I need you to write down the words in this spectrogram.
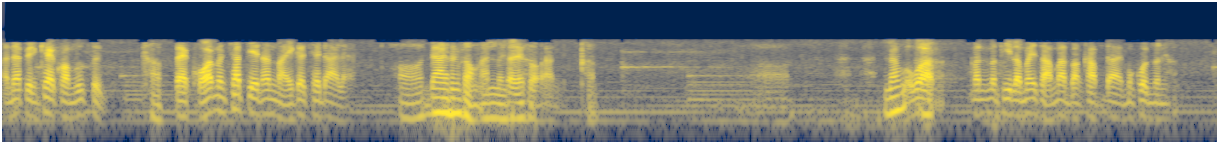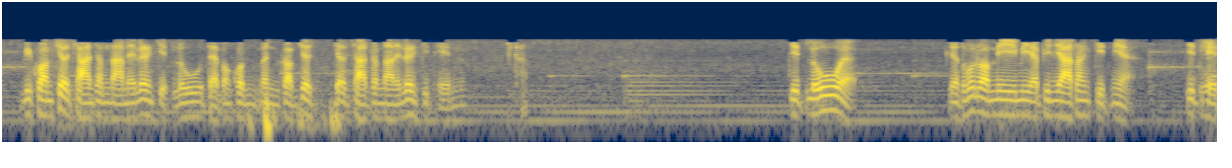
อันนั้นเป็นแค่ความรู้สึกครับ แต่ขอให้มันชัดเจนอันไหนก็ใช้ได้แหละอ๋อได้ทั้งสองอันเลยได้ใช่ไหมทั้งสองอันครับอ๋อแล้วเพราะว่ามันบางทีเราไม่สามารถบังคับได้บางคนมัน มีความเชี่ยวชาญชำนาญในเรื่องจิตรู้ แต่บางคนมันมีความเชี่ยวเชี่ยวชาญชำนาญในเรื่องจิตเห็นครับจิตรู้อะอย่างสมมติว่ามีมีอภิญญาทางจิตเนี่ย จิตเห็น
